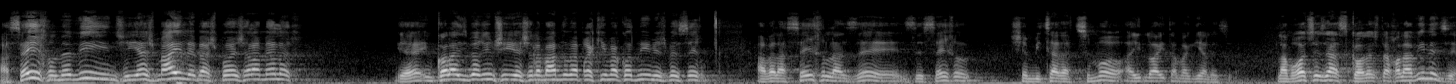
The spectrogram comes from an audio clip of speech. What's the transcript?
השכל מבין שיש מיילה בהשפועה של המלך. Yeah, עם כל ההסברים שלמדנו בפרקים הקודמים, יש בזה שכל. אבל השכל הזה, זה שכל שמצד עצמו לא היית מגיע לזה. למרות שזה אסכולה שאתה יכול להבין את זה.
